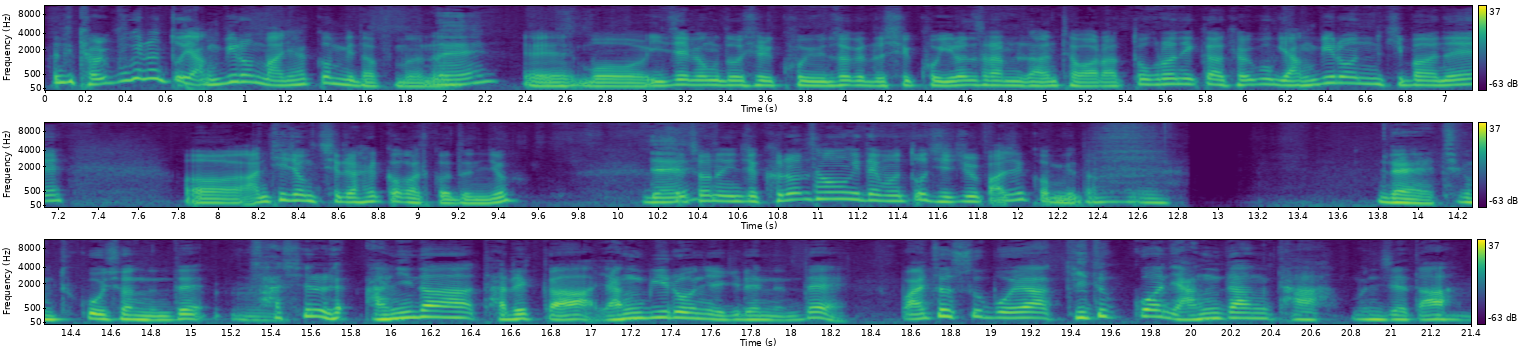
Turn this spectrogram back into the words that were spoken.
근데 결국에는 또 양비론 많이 할 겁니다, 보면은. 네. 예, 뭐, 이재명도 싫고, 윤석열도 싫고, 이런 사람들 나한테 와라. 또 그러니까 결국 양비론 기반의, 어, 안티 정치를 할 것 같거든요. 네. 그래서 저는 이제 그런 상황이 되면 또 지지율 빠질 겁니다. 예. 네, 지금 듣고 오셨는데, 음. 사실 아니나 다를까, 양비론 얘기를 했는데, 안철수 후보야 기득권 양당 다 문제다. 음,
